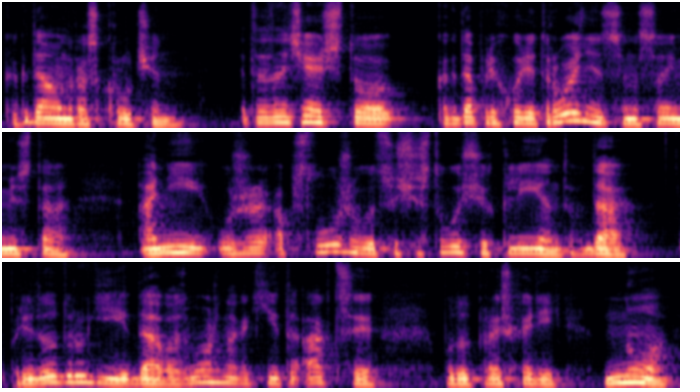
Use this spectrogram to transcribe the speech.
когда он раскручен. Это означает, что когда приходит розница на свои места, они уже обслуживают существующих клиентов. Да, придут другие, да, возможно, какие-то акции будут происходить, но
